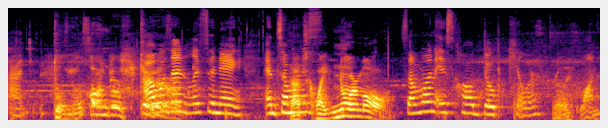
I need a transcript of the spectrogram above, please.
I, Do you understand? I wasn't listening. And someone That's is quite normal. someone is called Dope Killer. Really? One.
